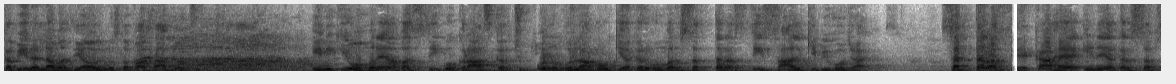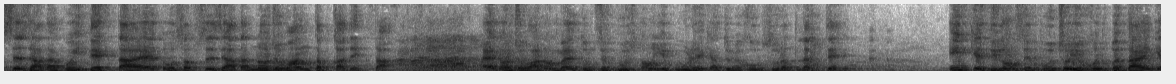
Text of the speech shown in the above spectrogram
कबीर अल्लाह जियाउल मुस्तफ़ा साहब मौजूद हैं। इनकी उम्रें अब अस्सी को क्रॉस कर चुकी। उन गुलामों की अगर उम्र सत्तर, अस्सी साल की भी हो जाए, सत्तर, अस्सी देखा है, इन्हें अगर सबसे ज़्यादा कोई देखता है तो सबसे ज़्यादा नौजवान तबका देखता है। नौजवानों, मैं तुमसे पूछता हूँ, ये बूढ़े क्या तुम्हें खूबसूरत लगते हैं? इनके दिलों से पूछो, ये खुद बताएँगे,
